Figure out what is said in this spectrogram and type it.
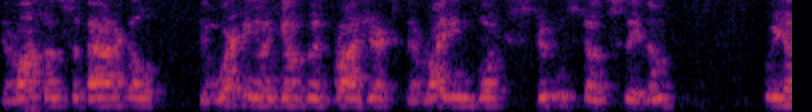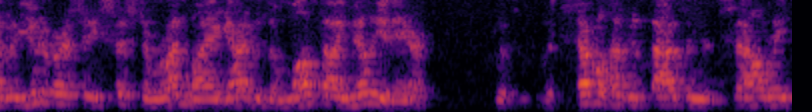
they're off on sabbatical, they're working on government projects, they're writing books, students don't see them. We have a university system run by a guy who's a multimillionaire with, with several hundred thousand in salary,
